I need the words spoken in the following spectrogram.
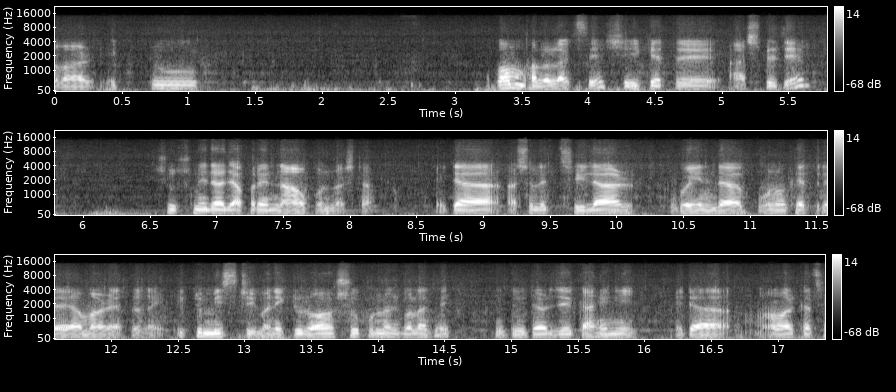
আমার একটু কম ভালো লাগছে, সেই ক্ষেত্রে আসবে যে সুস্মিতা জাফরের না উপন্যাসটা। এটা আসলে থ্রিলার গোয়েন্দা, কোনো ক্ষেত্রে আমার এত নাই। একটু মিস্ট্রি মানে একটু রহস্য উপন্যাস বলা যায়, কিন্তু এটার যে কাহিনী, এটা আমার কাছে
